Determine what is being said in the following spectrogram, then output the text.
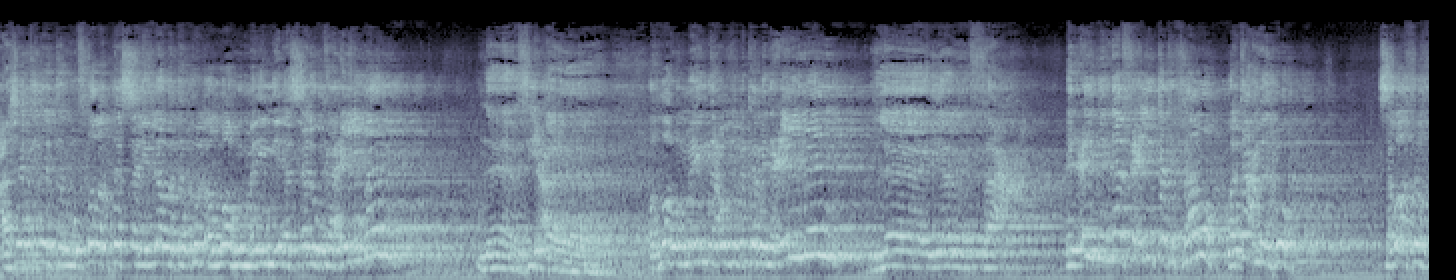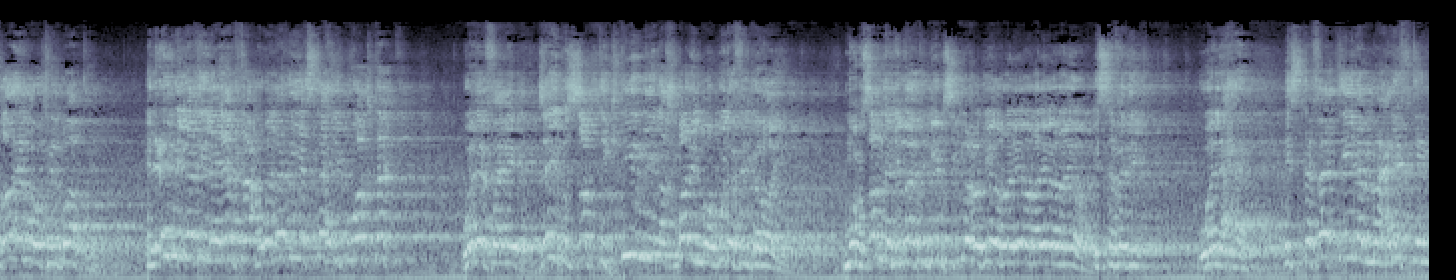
عشان كده أنت المفترض تسأل الله وتقول اللهم إني أسألك علما نافعا. اللهم إني أعوذ بك من علم لا ينفع. العلم النافع اللي أنت تفهمه وتعمل به سواء في الظاهر أو في الباطن. العلم الذي لا ينفع هو الذي يستهلك وقتك ولا فائدة زي بالظبط كتير من الأخبار الموجودة في الجرايد معظمنا دلوقتي بيمسك يقعد يقرأ يقرأ يقرأ يقرأ. استفاد إيه؟ ولا حاجة. استفدت إيه لما عرفت إن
